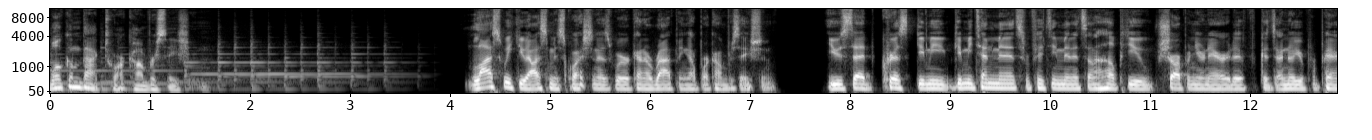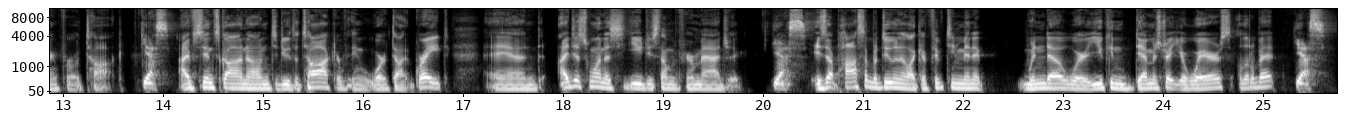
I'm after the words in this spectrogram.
Welcome back to our conversation. Last week you asked me this question as we were kind of wrapping up our conversation. You said, Chris, give me give me 10 minutes or 15 minutes and I'll help you sharpen your narrative because I know you're preparing for a talk. Yes. I've since gone on to do the talk. Everything worked out great. And I just want to see you do some of your magic. Yes. Is that possible doing like a 15 minute window where you can demonstrate your wares a little bit? Yes.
